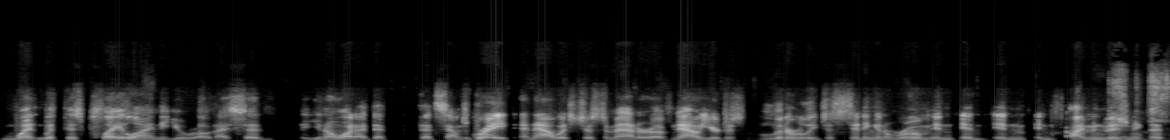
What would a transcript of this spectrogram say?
went with this play line that you wrote? I said, you know what, I, that that sounds great. And now it's just a matter of now you're just literally just sitting in a room in in in, in I'm envisioning this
